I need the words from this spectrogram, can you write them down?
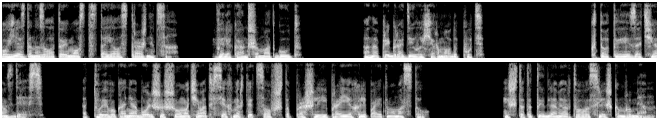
У въезда на Золотой мост стояла стражница, великанша Матгуд. Она преградила Хермоду путь. «Кто ты и зачем здесь? От твоего коня больше шума, чем от всех мертвецов, что прошли и проехали по этому мосту. И что-то ты для мертвого слишком румян.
